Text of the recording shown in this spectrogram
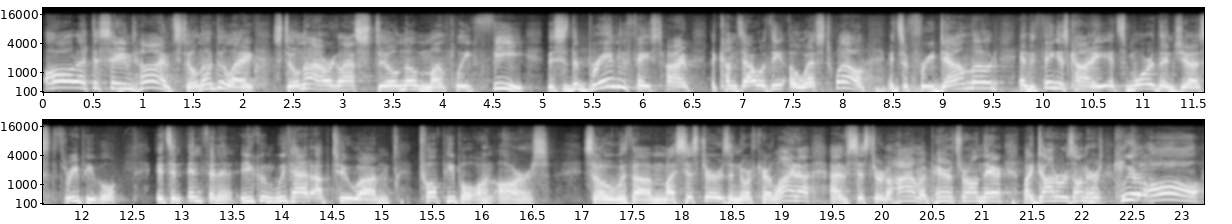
all at the same time. Still no delay, still no hourglass, still no monthly fee. This is the brand new FaceTime that comes out with the OS 12. It's a free download, and the thing is, Connie, it's more than just three people. It's an infinite. You can. We've had up to um, 12 people on ours. So with um, my sisters in North Carolina, I have a sister in Ohio. My parents are on there. My daughter is on hers. We are all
